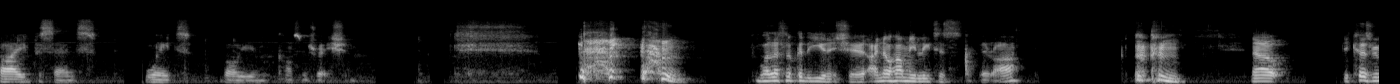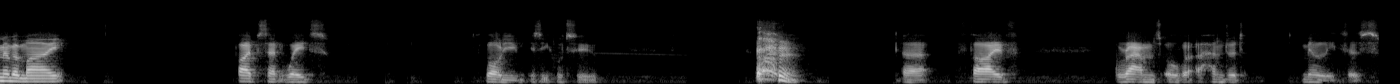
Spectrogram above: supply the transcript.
5% weight volume concentration. Well, let's look at the units here. I know how many liters there are. now, because remember my 5% weight volume is equal to uh, 5 grams over 100 milliliters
